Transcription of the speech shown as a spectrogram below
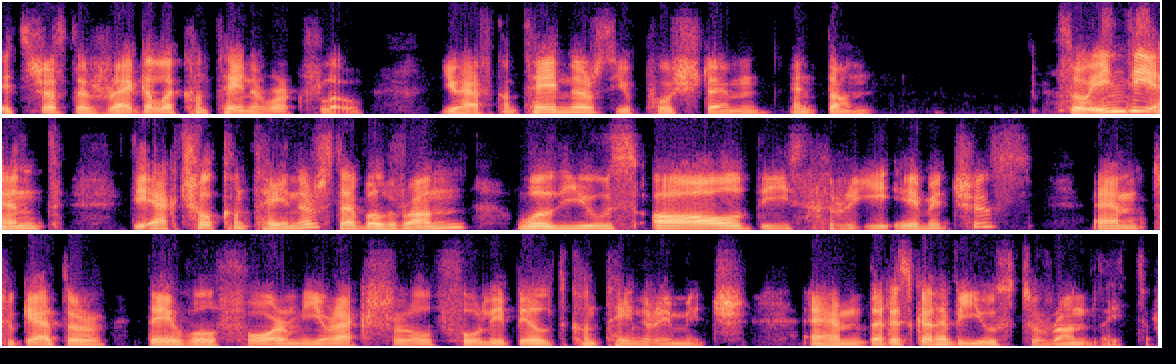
it's just a regular container workflow. You have containers, you push them, and done. So in the end, the actual containers that will run will use all these three images and together they will form your actual fully built container image and that is going to be used to run later.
